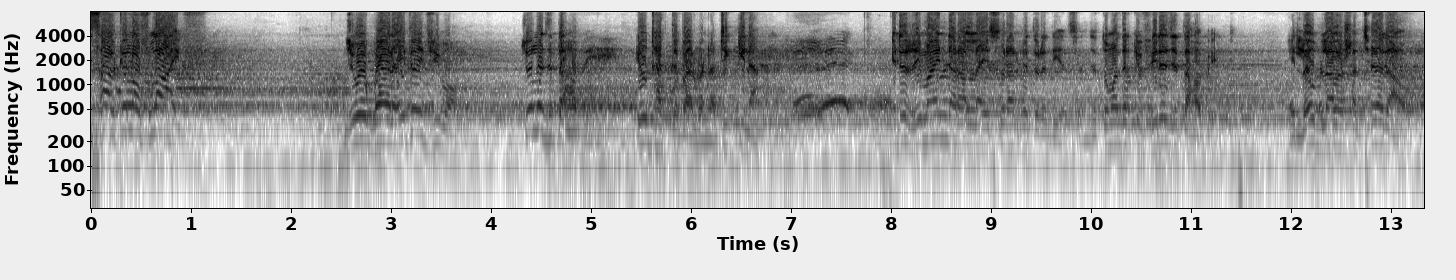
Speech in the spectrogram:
সার্কেল অফ লাইফ যুবক ভাইয়ের, এটাই জীবন। চলে যেতে হবে। কেউ থাকতে পারবে না, ঠিক কিনা? এটা রিমাইন্ডার আল্লাহ ইসরার ভেতরে দিয়েছেন যে তোমাদেরকে ফিরে যেতে হবে। এই লোভ লালসা ছেড়ে দাও।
